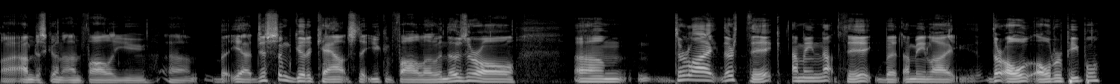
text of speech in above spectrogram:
I'm just going to unfollow you um, but yeah just some good accounts that you can follow and those are all um, they're like they're thick. I mean, not thick, but I mean like they're old older people.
